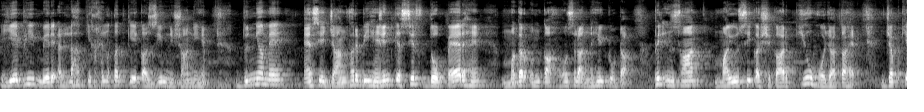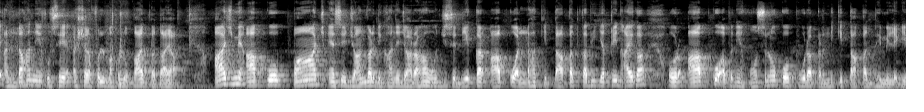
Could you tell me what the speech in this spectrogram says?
یہ بھی میرے اللہ کی خلقت کی ایک عظیم نشانی ہے دنیا میں ایسے جانور بھی ہیں جن کے صرف دو پیر ہیں مگر ان کا حوصلہ نہیں ٹوٹا۔ پھر انسان مایوسی کا شکار کیوں ہو جاتا ہے؟ جبکہ اللہ نے اسے اشرف المخلوقات بتایا۔ آج میں آپ کو پانچ ایسے جانور دکھانے جا رہا ہوں جسے دیکھ کر آپ کو اللہ کی طاقت کا بھی یقین آئے گا اور آپ کو اپنے حوصلوں کو پورا کرنے کی طاقت بھی ملے گی۔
